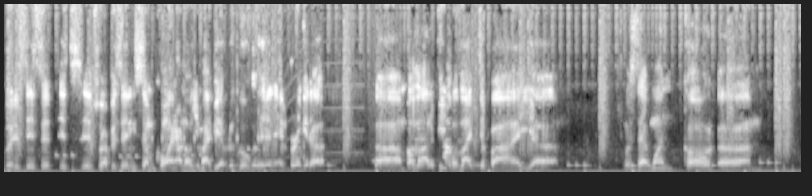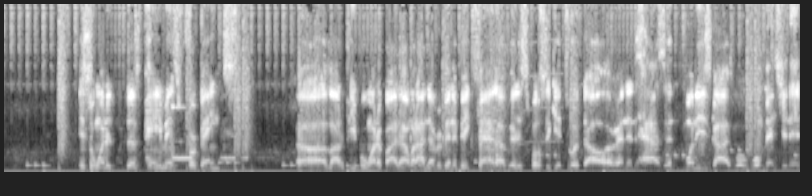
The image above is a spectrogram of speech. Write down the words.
but it's it's a, it's it's representing some coin. I don't know. You might be able to Google it and bring it up. Um, okay. A lot of people like to buy. Uh, what's that one called? Um, it's the one that does payments for banks. Uh, a lot of people want to buy that one. I've never been a big fan of it. It's supposed to get to a dollar, and it hasn't. One of these guys will, will mention it,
